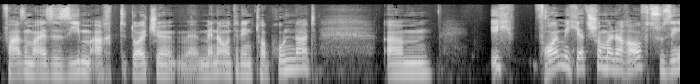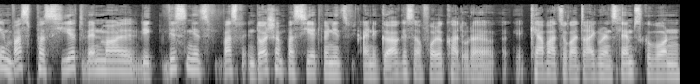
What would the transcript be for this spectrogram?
phasenweise sieben, acht deutsche Männer unter den Top 100. Ähm, ich freue mich jetzt schon mal darauf zu sehen, was passiert, wenn mal, wir wissen jetzt, was in Deutschland passiert, wenn jetzt eine Görges Erfolg hat oder Kerber hat sogar drei Grand Slams gewonnen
